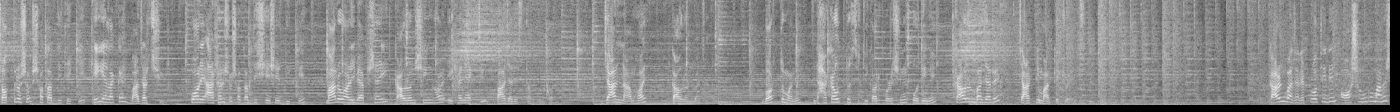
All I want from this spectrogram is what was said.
সতেরোশো শতাব্দী থেকে এই এলাকায় বাজার ছিল। পরে আঠারোশো শতাব্দীর শেষের দিকে মারোয়াড়ি ব্যবসায়ী কাউরন সিংহ এখানে একটি বাজার স্থাপন করে যার নাম হয় কাউরন বাজার। বর্তমানে ঢাকা উত্তর সিটি কর্পোরেশনের অধীনে কাউরন বাজারে চারটি মার্কেট রয়েছে। কারণ বাজারে প্রতিদিন অসংখ্য মানুষ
